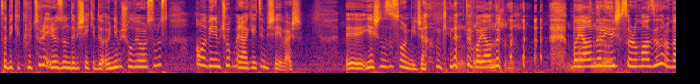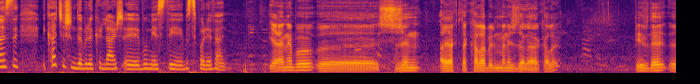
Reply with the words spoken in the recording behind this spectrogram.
Tabii ki kültür erozyonunu da bir şekilde önlemiş oluyorsunuz. Ama benim çok merak ettiğim bir şey var. Ee, yaşınızı sormayacağım. Genelde bayanlar, bayanların yaşı sorulmaz diyorlar ama ben size kaç yaşında bırakırlar e, bu mesleği, bu spor efendim? Yani bu e, sizin ayakta kalabilmenizle alakalı. Bir de e,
